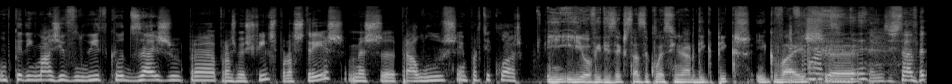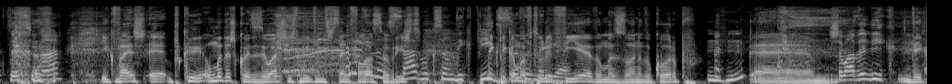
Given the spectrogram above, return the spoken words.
um bocadinho mais evoluído que eu desejo para, para os meus filhos, para os três, mas uh, para a luz em particular. E, e ouvi dizer que estás a colecionar dick pics e que vais. eh, Tenho estado a colecionar. e que vais. eh, porque uma das coisas, eu acho isto muito interessante falar não sobre sabe isto. o que são dick pics? Dick pic é uma Ana Maria? fotografia de uma zona do corpo. Uhum. Eh, chamada Dick. Dick.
